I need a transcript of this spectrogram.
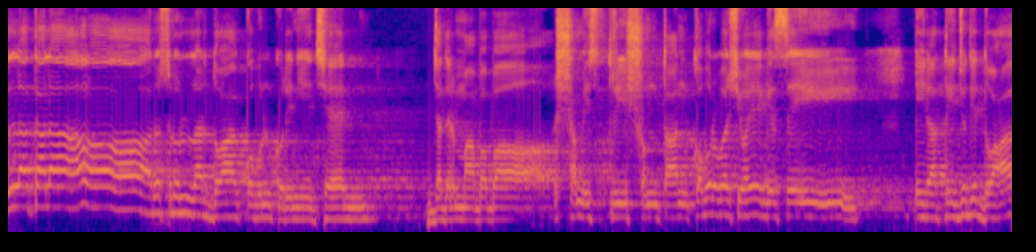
আল্লাহ তালা রসুল্লাহর দোয়া কবুল করে নিয়েছেন। যাদের মা বাবা, স্বামী, স্ত্রী, সন্তান কবরবাসী হয়ে গেছে, এই রাতে যদি দোয়া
